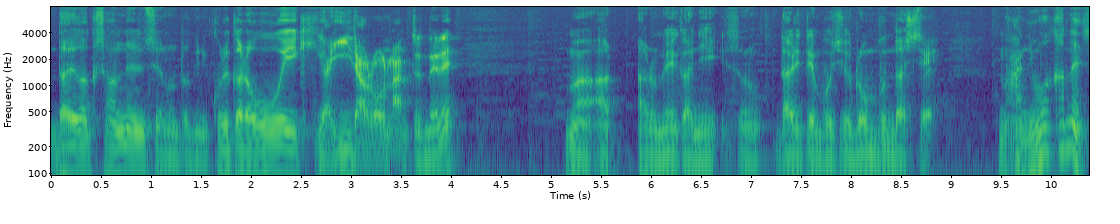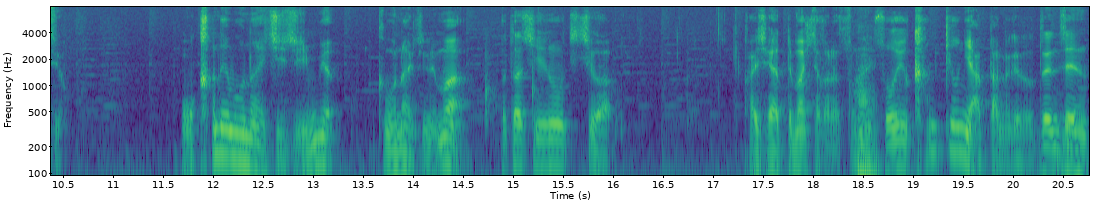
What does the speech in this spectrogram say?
大学3年生の時にこれから応援機器がいいだろうなんて言うんでね。まああるメーカーにその代理店募集論文出して何も分かんないですよ。お金もないし人脈もないしね。まあ私の父は会社やってましたからその、はい、そういう環境にあったんだけど全然、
